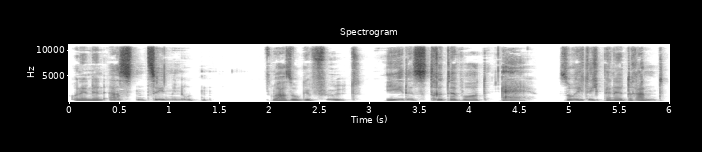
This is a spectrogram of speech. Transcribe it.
Und in den ersten zehn Minuten war so gefühlt jedes dritte Wort äh. So richtig penetrant.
